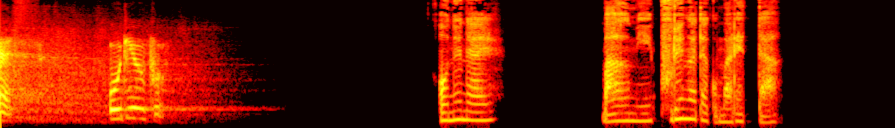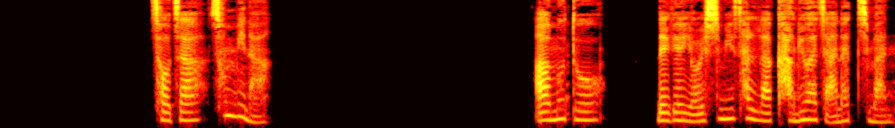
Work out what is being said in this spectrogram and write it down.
S 오디오북 어느 날 마음이 불행하다고 말했다. 저자 손미나 아무도 내게 열심히 살라 강요하지 않았지만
